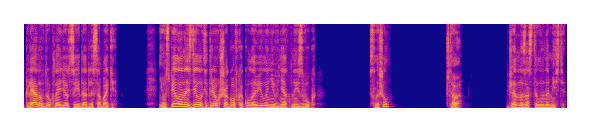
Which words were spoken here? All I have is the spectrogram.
Глянув, вдруг найдется еда для собаки. Не успела она сделать и трех шагов, как уловила невнятный звук. «Слышал?» «Что?» Дженна застыла на месте.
